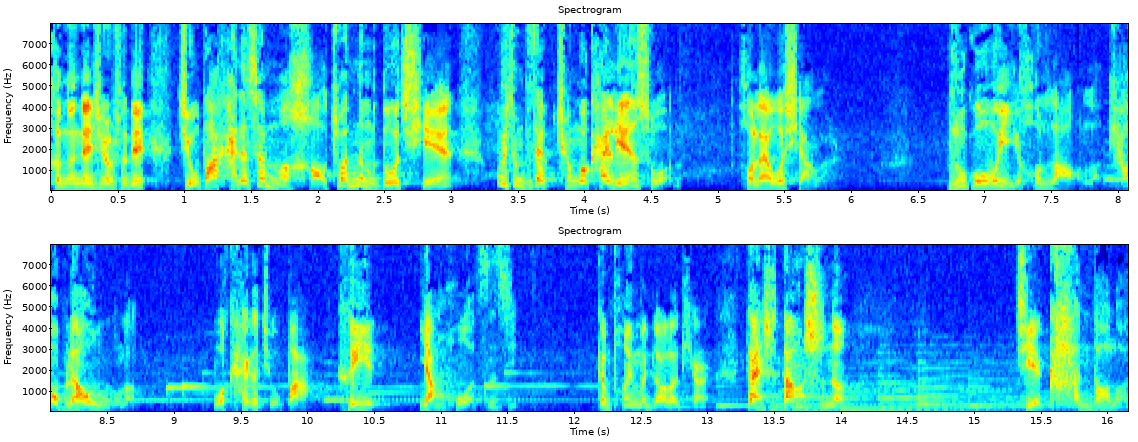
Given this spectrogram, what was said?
很多年轻人说的，酒吧开的这么好，赚那么多钱，为什么不在全国开连锁呢？后来我想了，如果我以后老了，跳不了舞了，我开个酒吧可以养活我自己，跟朋友们聊聊天但是当时呢，姐看到了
